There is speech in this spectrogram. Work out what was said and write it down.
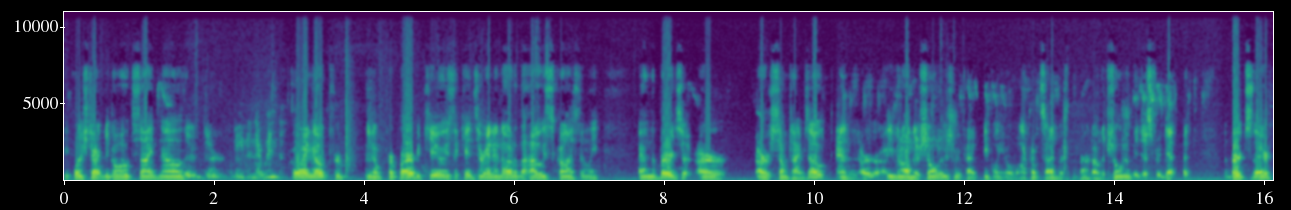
people are starting to go outside now. They're they're, they're Leaving their windows going open. out for you know for barbecues. The kids are in and out of the house constantly, and the birds are are sometimes out and or even on their shoulders. We've had people you know walk outside with the bird on their shoulder. They just forget that the bird's there,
